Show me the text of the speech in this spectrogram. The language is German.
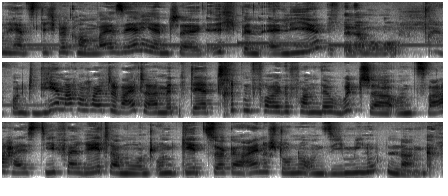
Und herzlich willkommen bei Seriencheck. Ich bin Ellie. Ich bin der Momo. Und wir machen heute weiter mit der dritten Folge von The Witcher. Und zwar heißt die Verrätermond und geht circa eine Stunde und sieben Minuten lang.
